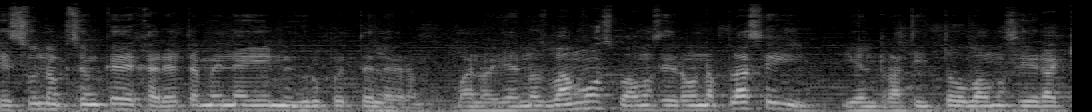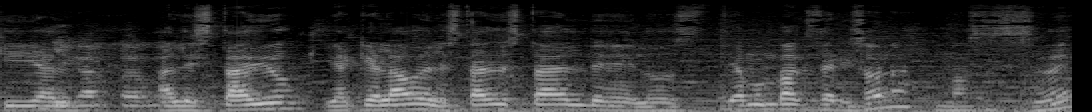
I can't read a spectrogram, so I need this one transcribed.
es una opción que dejaré también ahí en mi grupo de Telegram. Bueno, ya nos vamos. Vamos a ir a una plaza y, y en ratito vamos a ir aquí al, al estadio. Y aquí al lado del estadio está el de los Diamondbacks de Arizona. No sé si se ve,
